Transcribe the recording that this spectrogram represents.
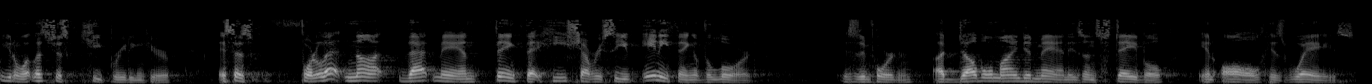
you know what? Let's just keep reading here. It says, For let not that man think that he shall receive anything of the Lord. This is important. A double minded man is unstable in all his ways.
